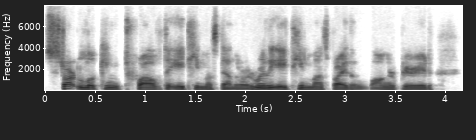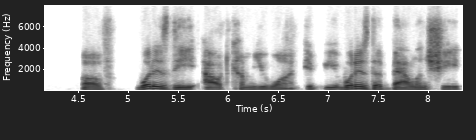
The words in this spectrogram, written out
start looking 12 to 18 months down the road. Really, 18 months, probably the longer period of what is the outcome you want? If what is the balance sheet?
